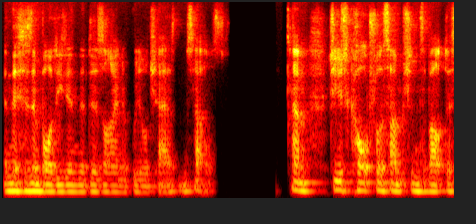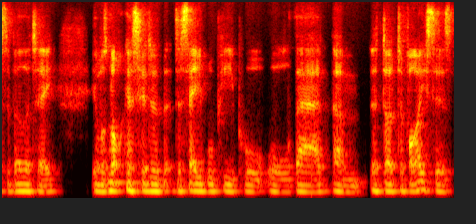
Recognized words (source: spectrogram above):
and this is embodied in the design of wheelchairs themselves. Um, due to cultural assumptions about disability, it was not considered that disabled people or their, um, their devices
